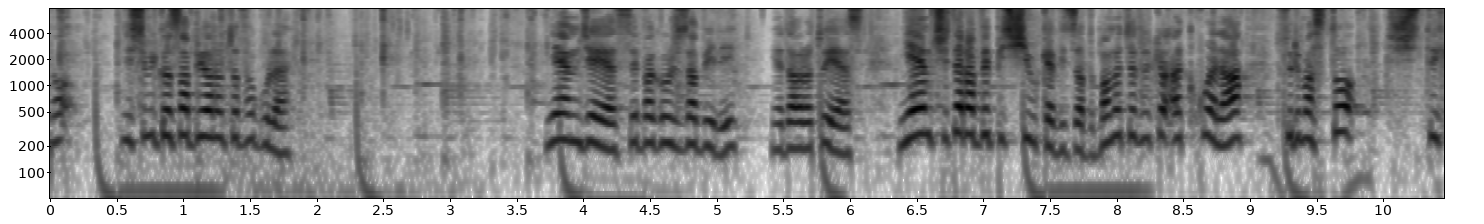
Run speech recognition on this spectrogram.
No, jeśli mi go zabiorą, to w ogóle. Nie wiem gdzie jest, chyba go już zabili. Nie, dobra, tu jest. Nie wiem, czy teraz wypić siłkę widzowy. Mamy tu tylko Aquela, który ma 100 ś- tych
